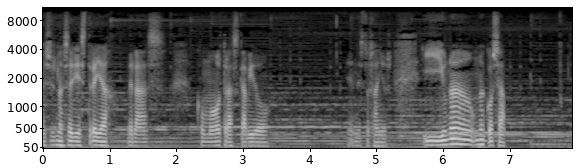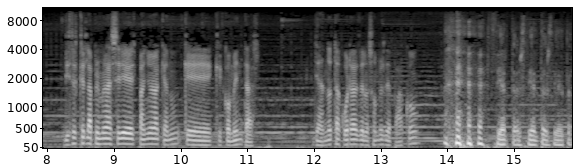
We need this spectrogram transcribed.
es una serie estrella de las como otras que ha habido en estos años. Y una, una cosa, dices que es la primera serie española que, que, comentas. ¿Ya no te acuerdas de los hombres de Paco? cierto, es cierto, es cierto.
